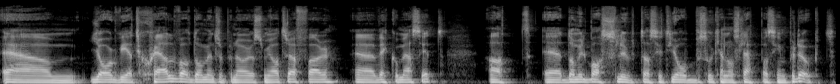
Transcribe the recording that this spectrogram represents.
Ehm, jag vet själv av de entreprenörer som jag träffar eh, veckomässigt att eh, de vill bara sluta sitt jobb så kan de släppa sin produkt.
